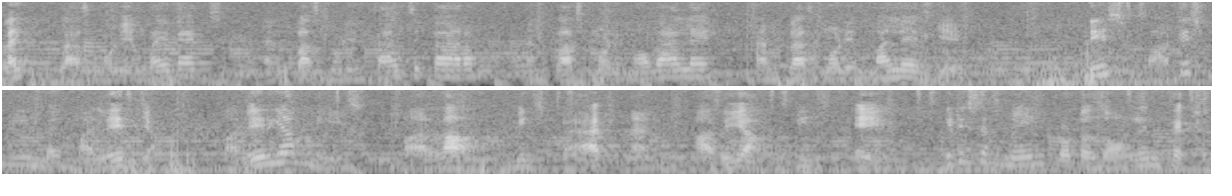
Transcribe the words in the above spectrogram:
like plasmodium vivax and plasmodium falciparum and plasmodium ovale and plasmodium malariae this what is mean by malaria? Malaria means mala means bad and aria means air it is a main protozoal infection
